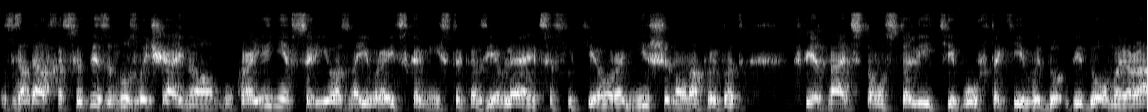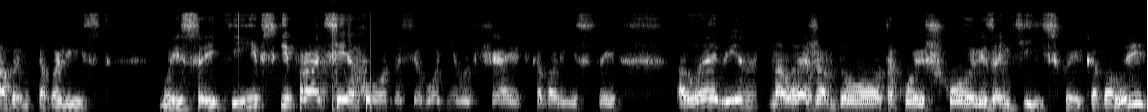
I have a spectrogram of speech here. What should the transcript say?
згадав хасидизм, ну, звичайно, в Україні серйозна єврейська містика з'являється суттєво раніше. Ну, наприклад, в 15 столітті був такий відомий рабин кабаліст Моїсей Київський, праці якого до сьогодні вивчають кабалісти. Але він належав до такої школи візантійської кабали.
